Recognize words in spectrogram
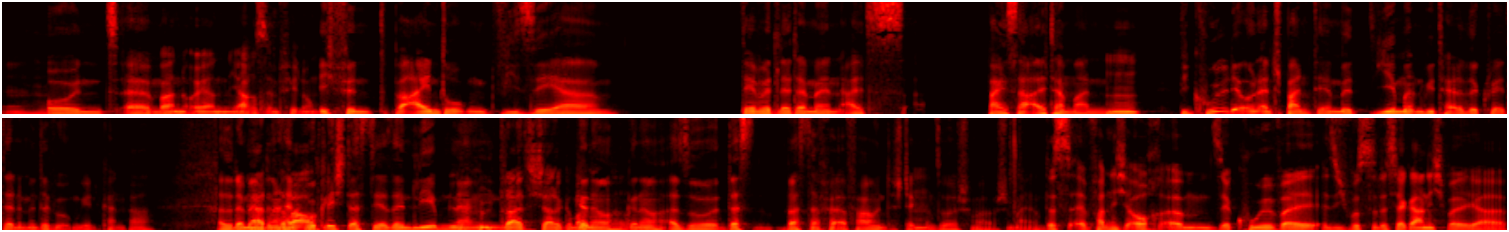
Mhm. Und ähm, Waren euren Jahresempfehlungen. ich finde beeindruckend, wie sehr David Letterman als weißer alter Mann, Mhm. Wie cool der und entspannt der mit jemandem wie Tyler the Creator in einem Interview umgehen kann. Ja. Also da Ja, merkt das man halt wirklich, dass der sein Leben lang Gefühlt 30 Jahre gemacht. genau, ne? genau. Also das, was da für Erfahrung hintersteckt und so, schon mal schon Meinung. Das äh, fand ich auch ähm, sehr cool, weil, also ich wusste das ja gar nicht, weil ja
